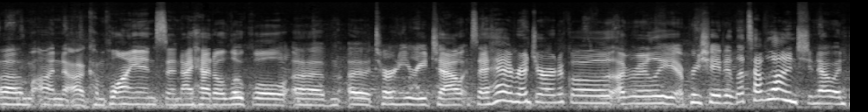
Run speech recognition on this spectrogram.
um, on uh, compliance, and I had a local um, attorney reach out and say, "Hey, I read your article. I really appreciate it. Let's have lunch." You know, and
